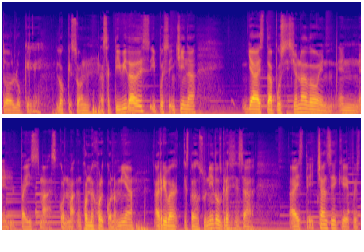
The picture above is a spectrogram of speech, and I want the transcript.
todo lo que lo que son las actividades y pues en China ya está posicionado en, el país más con, con, mejor economía arriba que Estados Unidos gracias a, a, este chance que pues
